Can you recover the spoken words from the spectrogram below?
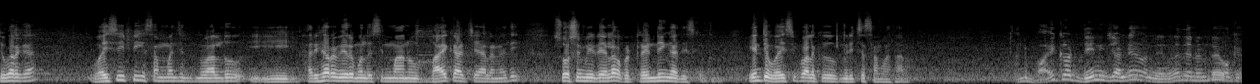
చివరగా వైసీపీకి సంబంధించిన వాళ్ళు ఈ హరిహర వీరమల్లి సినిమాను బాయ్కాట్ చేయాలనేది సోషల్ మీడియాలో ఒక ట్రెండింగ్గా తీసుకెళ్తుంది. ఏంటి వైసీపీ వాళ్ళకు మీరు ఇచ్చే సమాధానం? అంటే బాయ్కాట్ దేనికి అంటే నేను అనేది ఏంటంటే ఓకే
